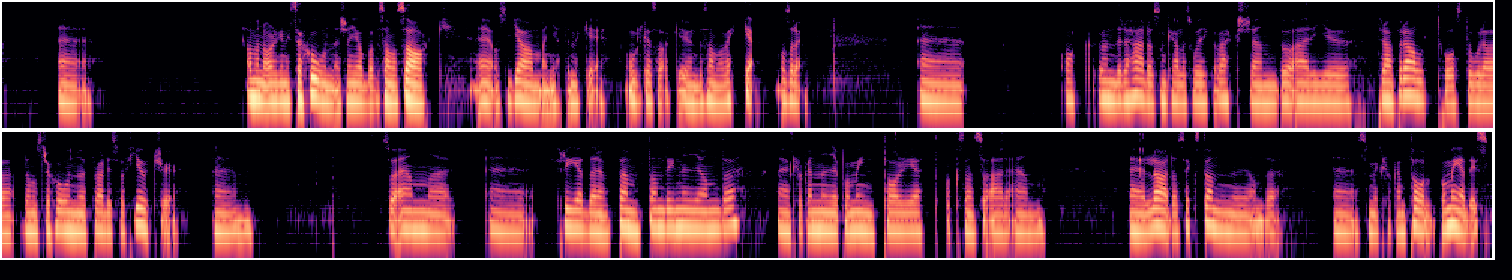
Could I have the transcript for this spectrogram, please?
ja, men organisationer som jobbar för samma sak eh, och så gör man jättemycket olika saker under samma vecka och sådär. Eh, och under det här då som kallas Week of Action, då är det ju framförallt två stora demonstrationer, Fridays for Future. Ehm, så en är eh, fredag den 15 i nionde, eh, klockan nio på Mynttorget och sen så är det en eh, lördag 16 nionde eh, som är klockan 12 på Medis.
